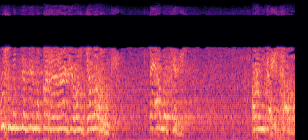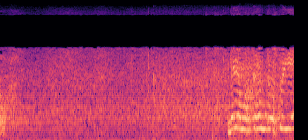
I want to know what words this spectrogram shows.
اس مدت مقررہ کے وقت جمع ہوں گے، قیامت کے دن، اور ان کا حساب ہوگا۔ میرے محترم دوستو، یہ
